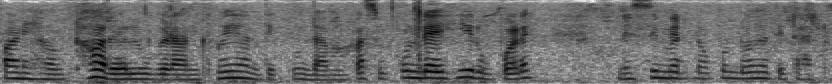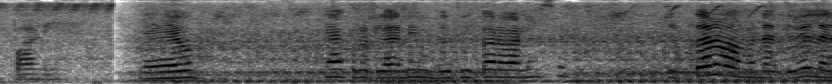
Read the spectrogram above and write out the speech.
પાણી હવે ઠરે લુગડાને ધોયા ને તે કુંડામાં. પાછું કુંડે હીરું પડે. ને સિમેન્ટનો કુંડો હતી ટાટું પાણી. એવું. શાક રોટલા ને એવું બધું કરવાનું છે. કરવા માટે તો વહેલા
